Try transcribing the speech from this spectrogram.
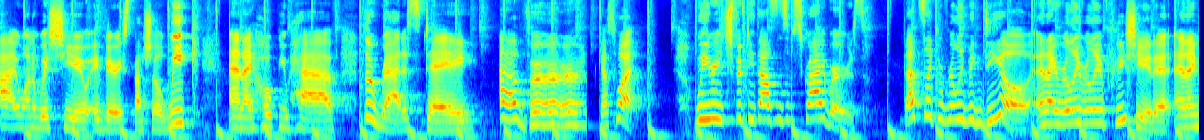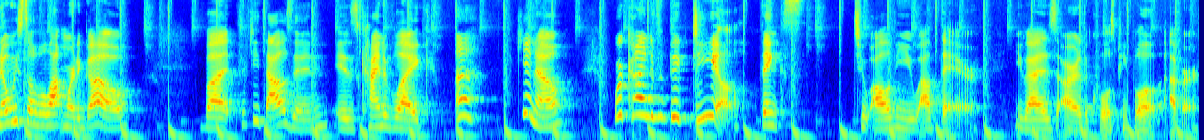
I want to wish you a very special week, and I hope you have the raddest day ever. Guess what? We reached 50,000 subscribers. That's like a really big deal, and I really, really appreciate it. And I know we still have a lot more to go, but 50,000 is kind of like, eh, you know, we're kind of a big deal. Thanks to all of you out there. You guys are the coolest people ever.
